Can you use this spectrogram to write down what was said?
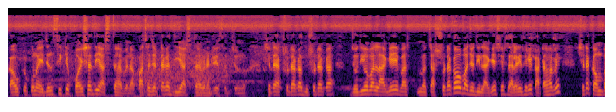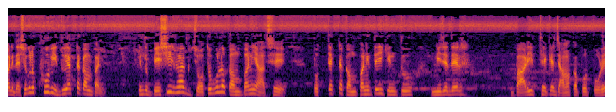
কাউকে কোনো এজেন্সিকে পয়সা দিয়ে আসতে হবে না পাঁচ হাজার টাকা দিয়ে আসতে হবে না ড্রেসের জন্য। সেটা একশো টাকা দুশো টাকা যদিও বা লাগে বা চারশো টাকাও বা যদি লাগে সে স্যালারি থেকে কাটা হবে। সেটা কোম্পানি দেয়। সেগুলো খুবই দু একটা কোম্পানি কিন্তু বেশিরভাগ যতগুলো কোম্পানি আছে প্রত্যেকটা কোম্পানিতেই কিন্তু নিজেদের বাড়ির থেকে জামা কাপড় পরে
